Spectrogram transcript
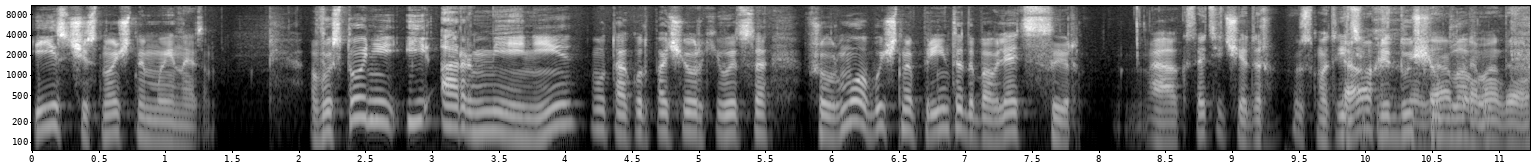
и с чесночным майонезом. В Эстонии и Армении, вот так вот подчеркивается, в шаурму обычно принято добавлять сыр. А, кстати, чеддер. Смотрите Ах, предыдущую да, главу. Прямо, да.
